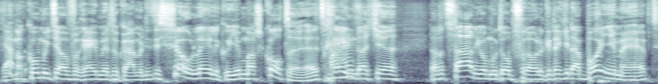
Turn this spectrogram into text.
Ja, maar kom iets overeen met elkaar. Maar dit is zo lelijk. hoe Je mascotte. Hetgeen dat, je, dat het stadion moet opvrolijken. Dat je daar bonje mee hebt.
